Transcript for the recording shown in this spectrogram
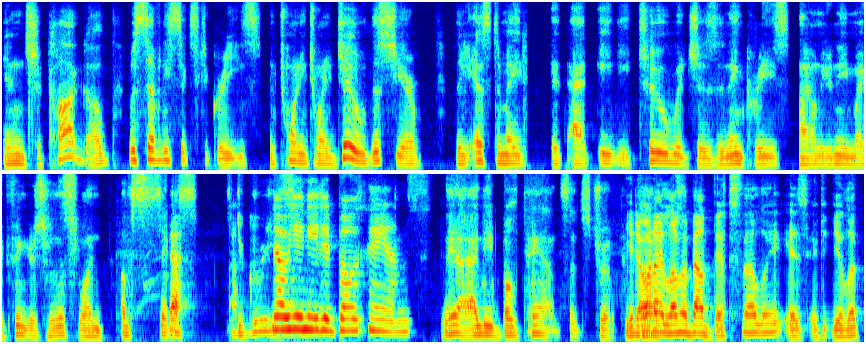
in Chicago was 76 degrees. In 2022, this year, they estimate it at 82, which is an increase. I only need my fingers for this one of six degrees. No, you needed both hands. Yeah, I need both hands. That's true. You know what I um, love about this, though, Lee, is if you look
